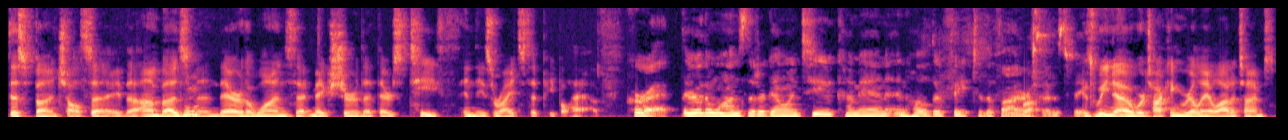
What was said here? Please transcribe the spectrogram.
this bunch, I'll say, the ombudsman, Mm-hmm. they're the ones that make sure that there's teeth in these rights that people have. Correct. They're the ones that are going to come in and hold their feet to the fire, Right. so to speak. Because we know we're talking really a lot of times,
